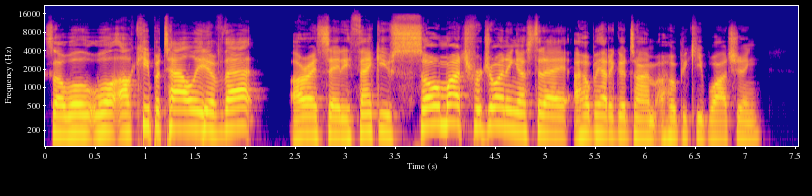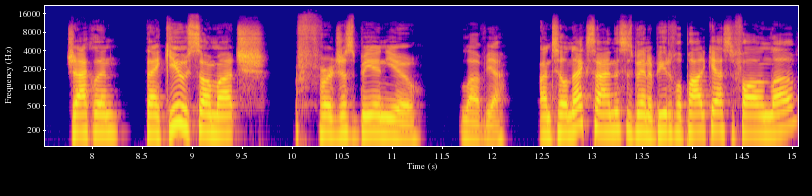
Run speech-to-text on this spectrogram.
so we'll we'll I'll keep a tally of that. All right, Sadie, thank you so much for joining us today. I hope you had a good time. I hope you keep watching. Jacqueline, thank you so much for just being you. Love ya. Until next time, this has been a beautiful podcast to fall in love.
